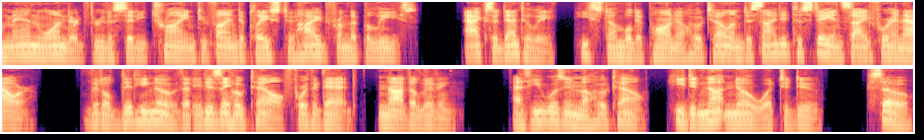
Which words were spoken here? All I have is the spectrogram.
man wandered through the city trying to find a place to hide from the police. Accidentally, he stumbled upon a hotel and decided to stay inside for an hour. Little did he know that it is a hotel for the dead, not the living. As he was in the hotel, he did not know what to do. So,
